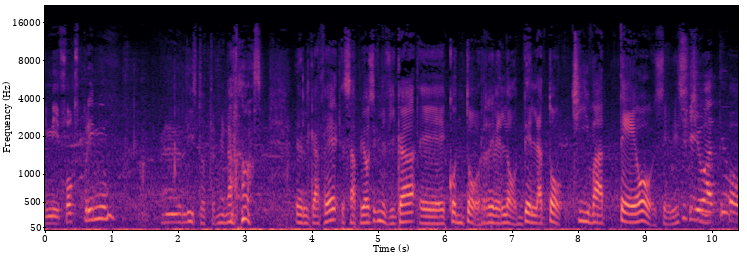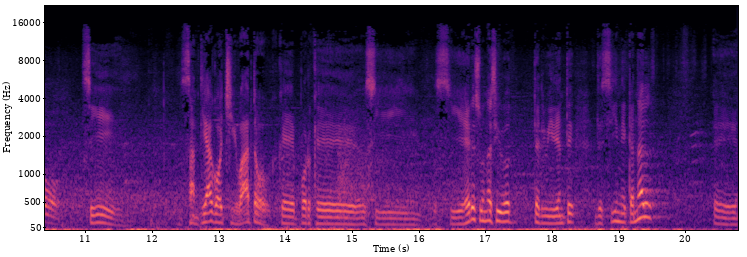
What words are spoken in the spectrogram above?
y mi Fox Premium. Eh, listo, terminamos. El café sapió significa eh, contó, reveló, delató, chivateó. ¿se dice? Chivateo. Sí, Santiago Chivato, que porque si, si eres un asiduo televidente de Cine Canal, eh,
